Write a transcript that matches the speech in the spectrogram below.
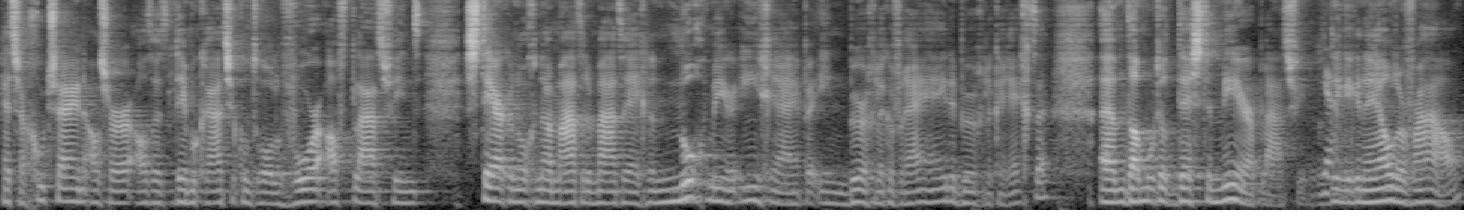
het zou goed zijn als er altijd democratische controle vooraf plaatsvindt. Sterker nog, naarmate de maatregelen nog meer ingrijpen in burgerlijke vrijheden, burgerlijke rechten... ehm, dan moet dat des te meer plaatsvinden. Dat Ja. denk ik een helder verhaal.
